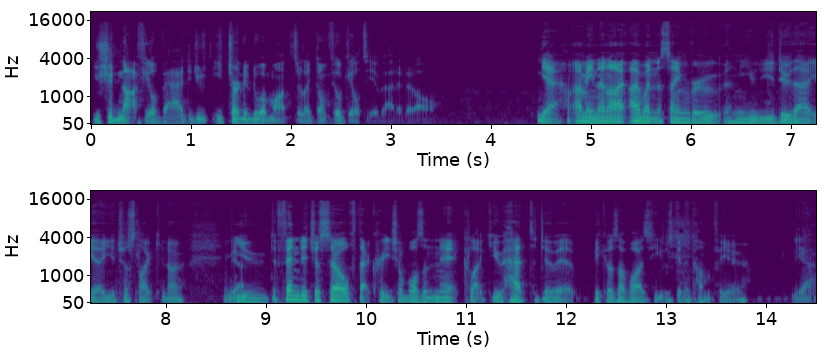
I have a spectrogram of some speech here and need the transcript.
You should not feel bad. Did you? He turned into a monster. Like don't feel guilty about it at all. Yeah, I mean, and I, I went the same route, and you you do that. Yeah, you're just like you know, Yeah. you defended yourself. That creature wasn't Nick. Like you had to do it because otherwise he was going to come for you. Yeah,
